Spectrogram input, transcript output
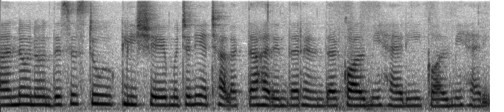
no no this is too cliche मुझे नहीं अच्छा लगता Harinder Harinder call me Harry call me Harry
